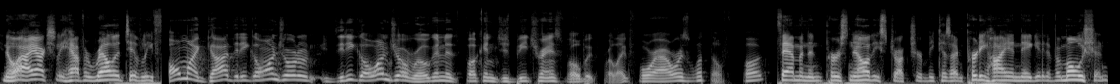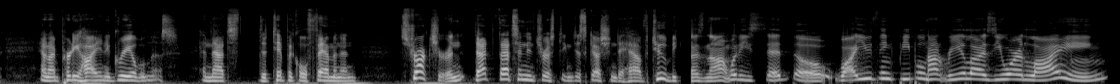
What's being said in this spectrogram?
You know, I actually have a relatively Oh my God. Did he go on Jordan? Did he go on Joe Rogan to fucking just be transphobic for like four hours? What the fuck? feminine personality structure because I'm pretty high in negative emotion and I'm pretty high in agreeableness. And that's the typical feminine structure. And that that's an interesting discussion to have too because That's not what he said, though. Why you think people not realize you are lying?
